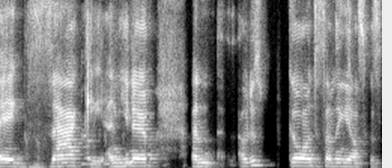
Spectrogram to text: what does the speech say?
Exactly. And, you know, and I'll just go on to something else because,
